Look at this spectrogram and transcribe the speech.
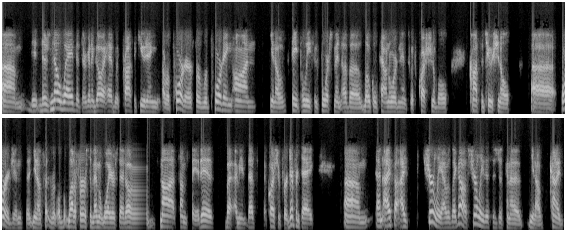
Um, there's no way that they're going to go ahead with prosecuting a reporter for reporting on, you know, state police enforcement of a local town ordinance with questionable constitutional uh, origins that, you know, a lot of First Amendment lawyers said, oh, it's not, some say it is. But I mean, that's a question for a different day. Um, and I thought, I surely, I was like, oh, surely this is just to, you know, kind of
